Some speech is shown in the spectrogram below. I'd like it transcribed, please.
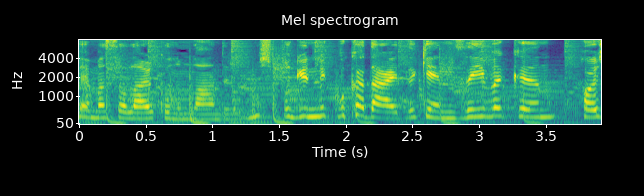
ve masalar konumlandırılmış. Bugünlük bu kadardı. Kendinize iyi bakın. Hoş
